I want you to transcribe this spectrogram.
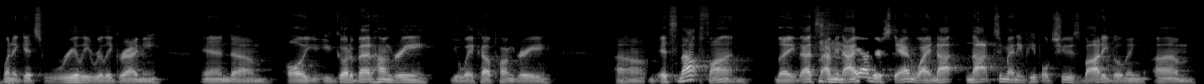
when it gets really, really grimy. And um, all you, you go to bed hungry, you wake up hungry. Um, it's not fun. Like that's, I mean, I understand why not not too many people choose bodybuilding. Um,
